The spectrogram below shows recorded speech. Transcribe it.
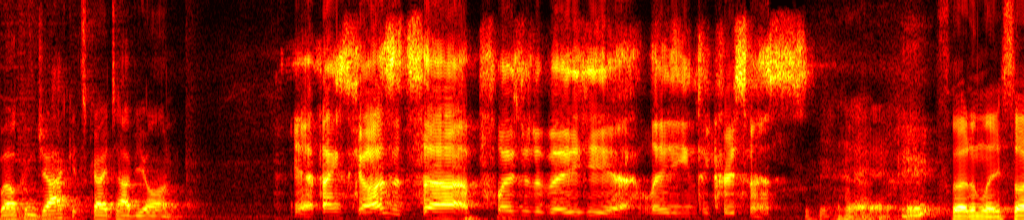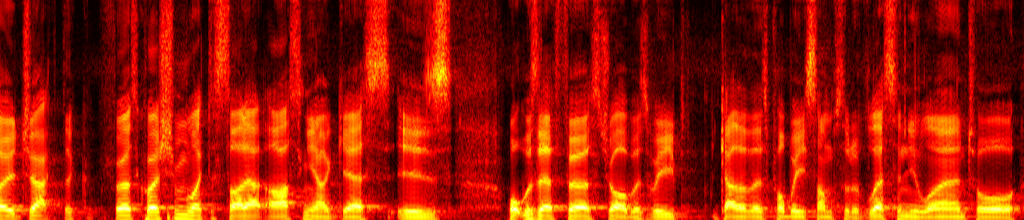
Welcome, Jack. It's great to have you on. Yeah, thanks, guys. It's uh, a pleasure to be here leading into Christmas. Certainly. So, Jack, the first question we'd like to start out asking our guests is what was their first job? As we gather, there's probably some sort of lesson you learnt or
